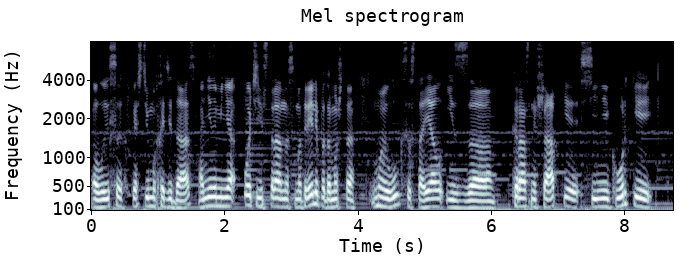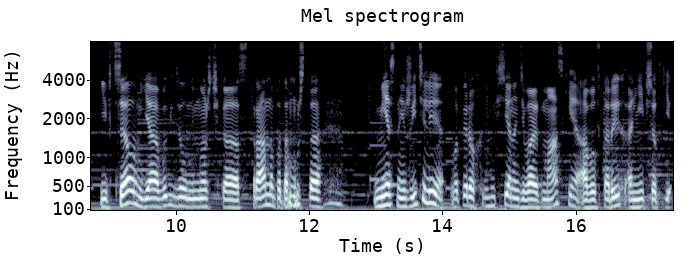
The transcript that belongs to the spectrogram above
лысых в костюмах Adidas. Они на меня очень странно смотрели, потому что мой лук состоял из э, красной шапки, синей куртки. И в целом я выглядел немножечко странно, потому что местные жители, во-первых, не все надевают маски, а во-вторых, они все-таки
